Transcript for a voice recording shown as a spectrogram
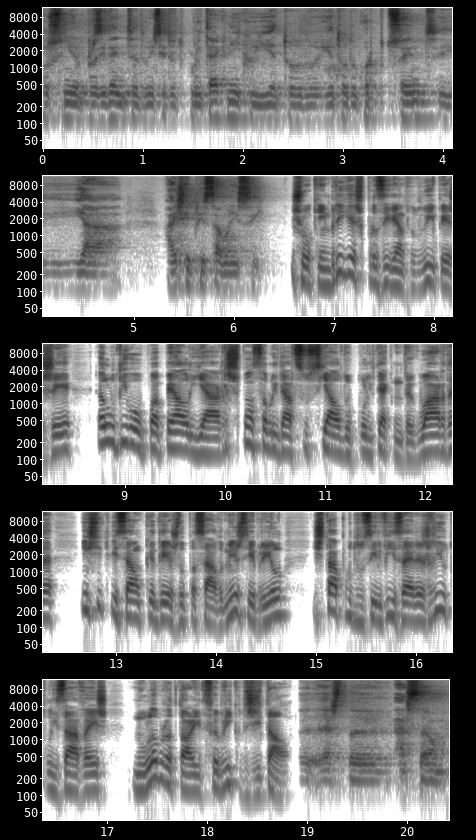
ao Sr. Presidente do Instituto Politécnico e a todo, e a todo o corpo docente e, e à, à instituição em si. Joaquim Brigas, presidente do IPG, aludiu ao papel e à responsabilidade social do Politécnico da Guarda, instituição que desde o passado mês de abril está a produzir viseiras reutilizáveis no Laboratório de Fabrico Digital. Esta ação,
